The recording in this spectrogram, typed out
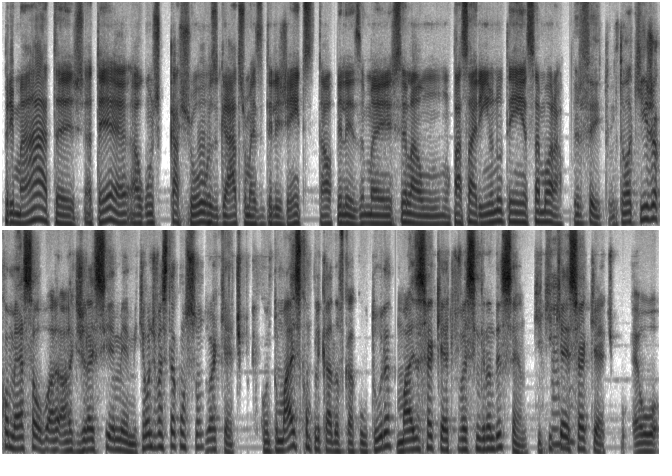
Primatas, até alguns cachorros, gatos mais inteligentes e tal. Beleza, mas sei lá, um, um passarinho não tem essa moral. Perfeito. Então aqui já começa a, a gerar esse MM, que é onde vai ser a construção do arquétipo. Que Quanto mais complicada ficar a cultura, mais esse arquétipo vai se engrandecendo. O que, que, que é Uhum. esse arquétipo? É o,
